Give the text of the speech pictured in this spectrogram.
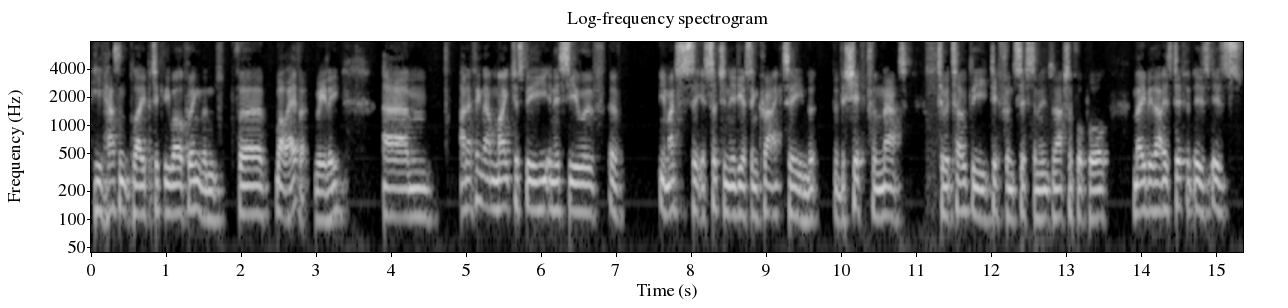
he hasn't played particularly well for England for well ever really. Um, and I think that might just be an issue of, of you know, Manchester City is such an idiosyncratic team that, that the shift from that to a totally different system in international football, maybe that is diff- is, is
